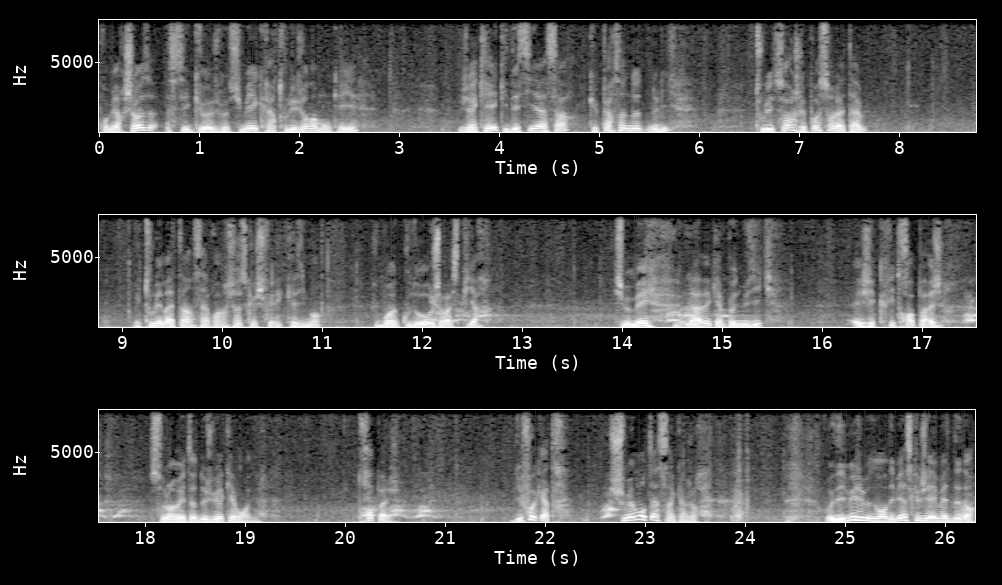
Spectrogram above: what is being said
Première chose, c'est que je me suis mis à écrire tous les jours dans mon cahier. J'ai un cahier qui est destiné à ça, que personne d'autre ne lit. Tous les soirs, je le pose sur la table. Et tous les matins, c'est la première chose que je fais, quasiment. Je bois un coup d'eau, je respire. Je me mets là avec un peu de musique et j'écris trois pages selon la méthode de Jules Cameron. Trois pages. Du fois quatre. Je suis même monté à 5 un jour. Au début, je me demandais bien ce que j'allais mettre dedans.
